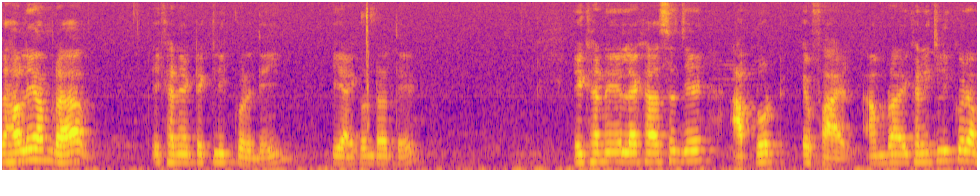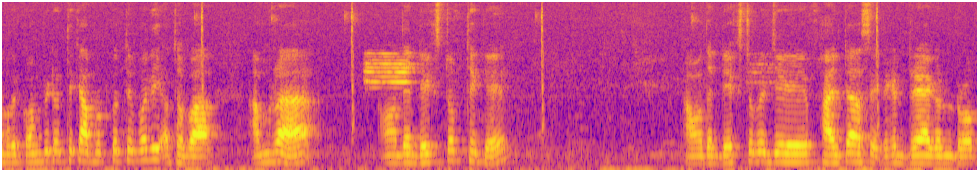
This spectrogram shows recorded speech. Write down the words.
তাহলে আমরা এখানে একটা ক্লিক করে দেই এই আইকনটাতে এখানে লেখা আছে যে আপলোড এ ফাইল আমরা এখানে ক্লিক করে আমাদের কম্পিউটার থেকে আপলোড করতে পারি, অথবা আমরা আমাদের ডেস্কটপ থেকে আমাদের ডেস্কটপের যে ফাইলটা আছে, এটাকে ড্র্যাগ অ্যান্ড ড্রপ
